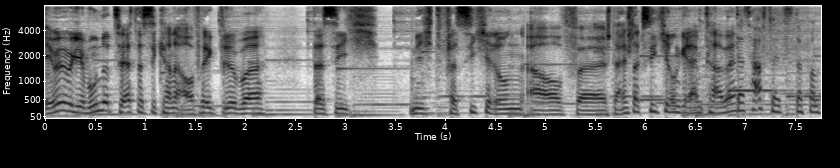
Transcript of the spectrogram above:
ich habe mich gewundert zuerst, dass sich keiner aufregt darüber, dass ich nicht Versicherung auf äh, Steinschlagsicherung gereimt habe. Das hast du jetzt davon.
